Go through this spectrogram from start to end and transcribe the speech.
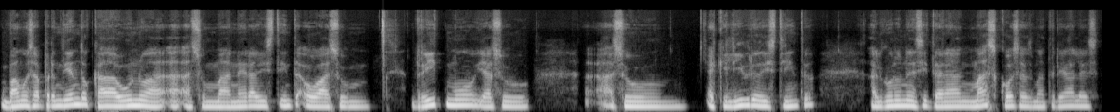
vamos aprendiendo cada uno a, su manera distinta o a su ritmo y a su, a su equilibrio distinto. Algunos necesitarán más cosas materiales,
